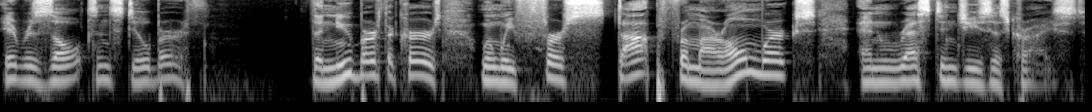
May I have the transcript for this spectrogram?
it results in stillbirth. The new birth occurs when we first stop from our own works and rest in Jesus Christ.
